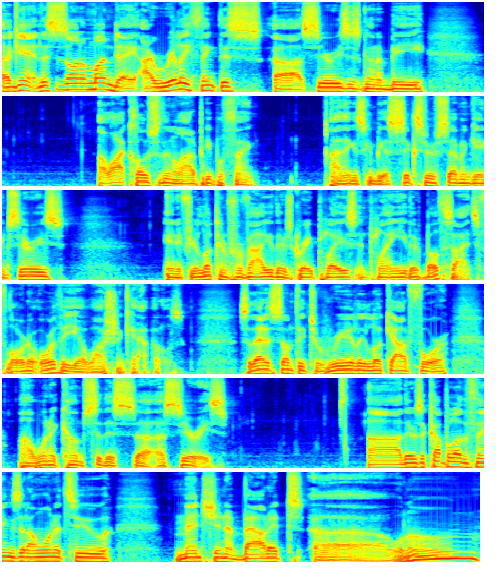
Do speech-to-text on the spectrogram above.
again, this is on a Monday. I really think this uh, series is going to be a lot closer than a lot of people think. I think it's going to be a six or seven game series. And if you're looking for value, there's great plays in playing either both sides, Florida or the uh, Washington Capitals. So that is something to really look out for uh, when it comes to this uh, series. Uh, there's a couple other things that I wanted to mention about it. Uh, hold on,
